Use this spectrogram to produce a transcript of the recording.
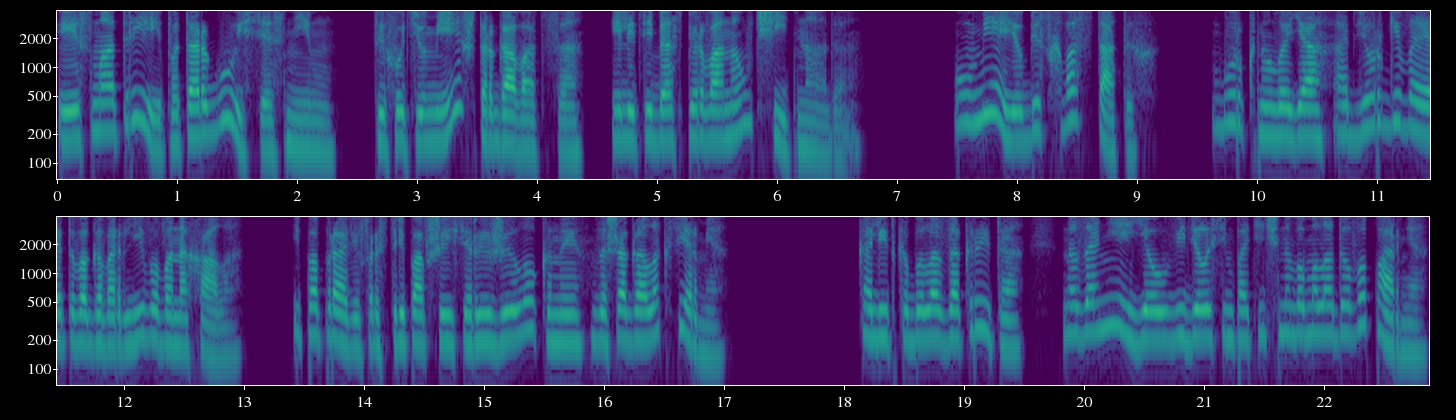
И смотри, поторгуйся с ним. Ты хоть умеешь торговаться? Или тебя сперва научить надо?» «Умею, без хвостатых», — буркнула я, одергивая этого говорливого нахала, и, поправив растрепавшиеся рыжие локоны, зашагала к ферме. Калитка была закрыта, но за ней я увидела симпатичного молодого парня,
